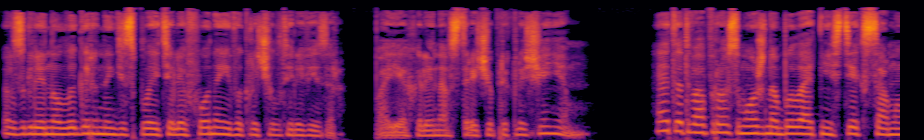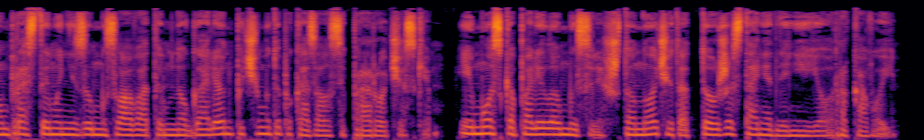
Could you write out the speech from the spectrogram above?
Взглянул Игорь на дисплей телефона и выключил телевизор. Поехали навстречу приключениям? Этот вопрос можно было отнести к самым простым и незамысловатым, но Галён почему-то показался пророческим. И мозг опалила мысль, что ночь эта тоже станет для нее роковой.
